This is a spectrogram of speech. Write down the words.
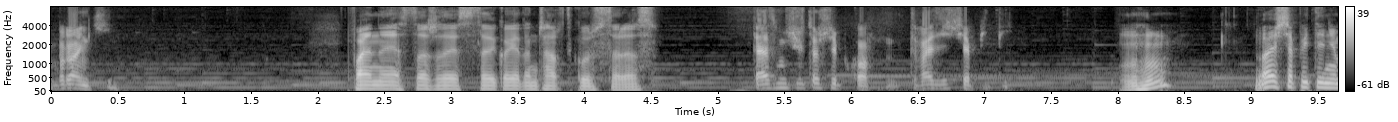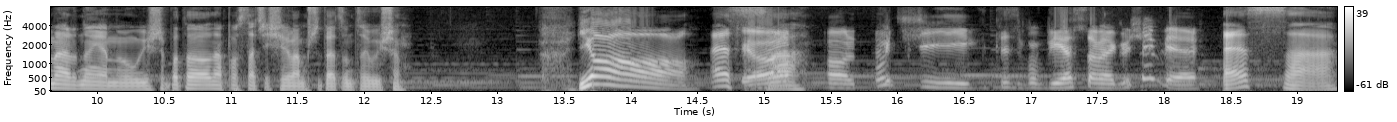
Brońki. Fajne jest to, że jest tylko jeden chart kurs teraz. Teraz musisz to szybko. 20 PT. Mhm. 20 pity nie marnujemy wiszy, bo to na postacie się wam przydadzą te wiszy. Jo! Essa! O, Lucik, ty zgubiłeś samego siebie. Essa!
